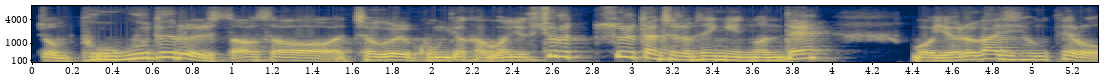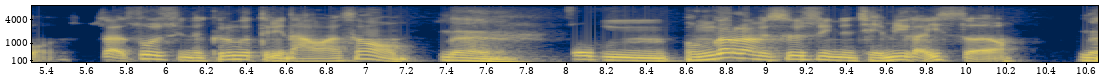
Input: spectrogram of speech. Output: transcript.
좀 도구들을 써서 적을 공격하고 이제 수류, 수류탄처럼 생긴 건데 뭐 여러 가지 형태로 쏠 수 있는 그런 것들이 나와서 네. 좀 번갈아가면서 쓸 수 있는 재미가 있어요. 네.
